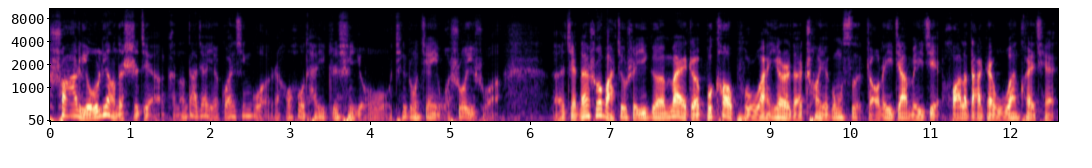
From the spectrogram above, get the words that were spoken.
刷流量的事件啊，可能大家也关心过，然后后台一直有听众建议我说一说啊。呃，简单说吧，就是一个卖着不靠谱玩意儿的创业公司，找了一家媒介，花了大概五万块钱，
